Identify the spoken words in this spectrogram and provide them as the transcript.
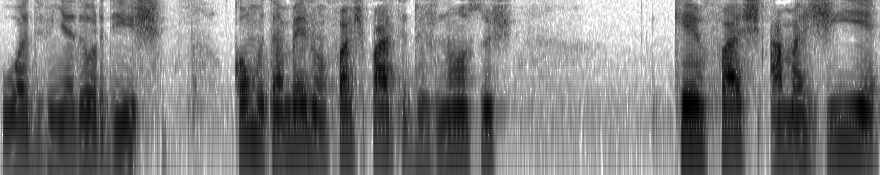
o adivinhador diz, como também não faz parte dos nossos quem faz a magia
